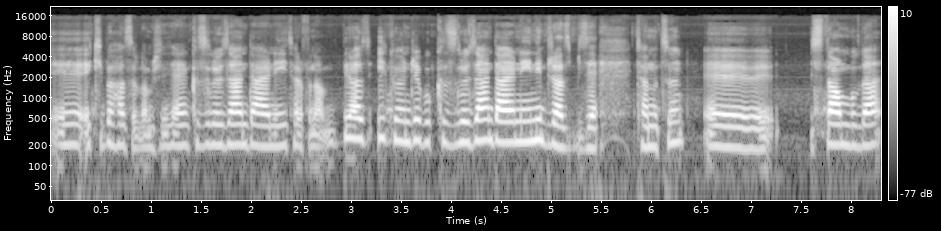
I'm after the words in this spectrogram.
e, ekibi hazırlamışsınız. Yani Kızıl Özen Derneği tarafından. Biraz ilk önce bu Kızıl Özen Derneği'ni biraz bize tanıtın. Ee, İstanbul'da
